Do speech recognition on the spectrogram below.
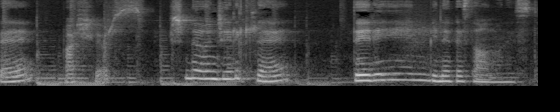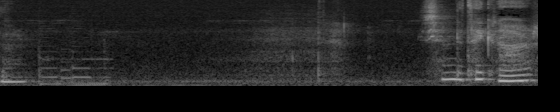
ve başlıyoruz. Şimdi öncelikle derin bir nefes almanı istiyorum. Şimdi tekrar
